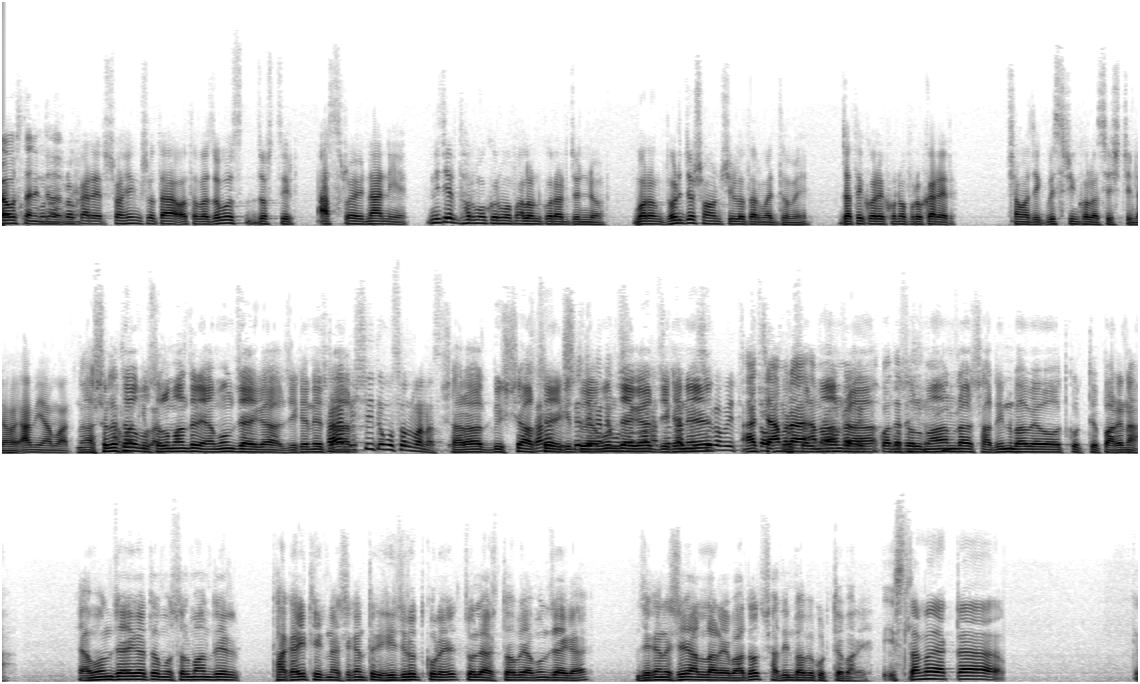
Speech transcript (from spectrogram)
ব্যবস্থা নিতে কোনো হবে। প্রকারের সহিংসতা অথবা জবরদস্তির আশ্রয় না নিয়ে নিজের ধর্মকর্ম পালন করার জন্য বরং ধৈর্য সহনশীলতার মাধ্যমে যাতে করে কোনো প্রকারের সামাজিক বিশৃঙ্খলা সৃষ্টি না হয়। আমি আমার আসলে তো মুসলমানদের এমন জায়গা যেখানে সারা তো মুসলমান আছে। সারা বিশ্বে আছে কিন্তু এমন জায়গা যেখানে আচ্ছা চলছে। আমরা আমরা মুসলমানরা স্বাধীনভাবে আবাদ করতে পারে না। এমন জায়গায় তো মুসলমানদের থাকাই ঠিক না সেখান থেকে হিজরত করে চলে আসতে হবে এমন জায়গায়। যেখানে সে আল্লাহর ইবাদত স্বাধীনভাবে করতে পারে। ইসলামের একটা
